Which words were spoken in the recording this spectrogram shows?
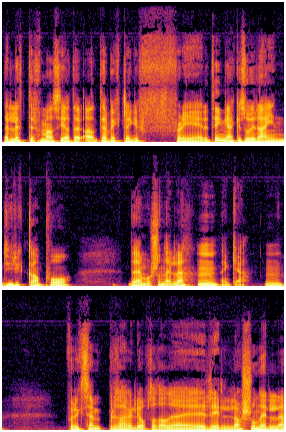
Det er lettere for meg å si at jeg, at jeg vektlegger flere ting. Jeg er ikke så reindyrka på det emosjonelle, Mm. tenker jeg. Mm. For eksempel så er jeg veldig opptatt av det relasjonelle,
